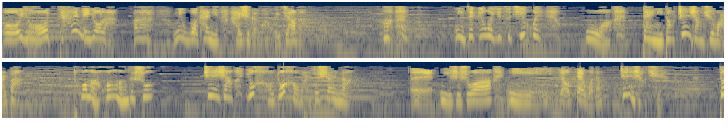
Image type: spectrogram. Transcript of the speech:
哦呦，太没用了！啊，你我看你还是赶快回家吧。啊，你再给我一次机会，我带你到镇上去玩吧。托马慌忙的说：“镇上有好多好玩的事儿呢。”呃，你是说你要带我到镇上去？对，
